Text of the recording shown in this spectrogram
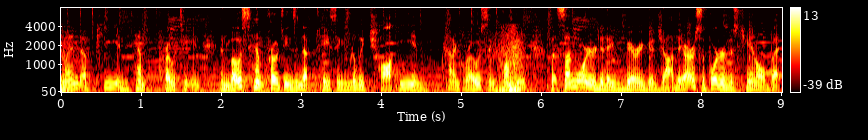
blend of pea and hemp protein. And most hemp proteins end up tasting really chalky and kind of gross and clumpy, but Sun Warrior did a very good job. They are a supporter of this channel, but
